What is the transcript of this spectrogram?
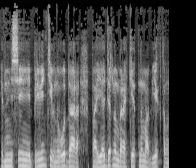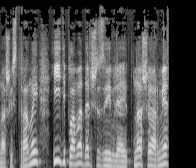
и нанесение превентивного удара по ядерным и ракетным объектам нашей страны. И дипломат дальше заявляет, наша армия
